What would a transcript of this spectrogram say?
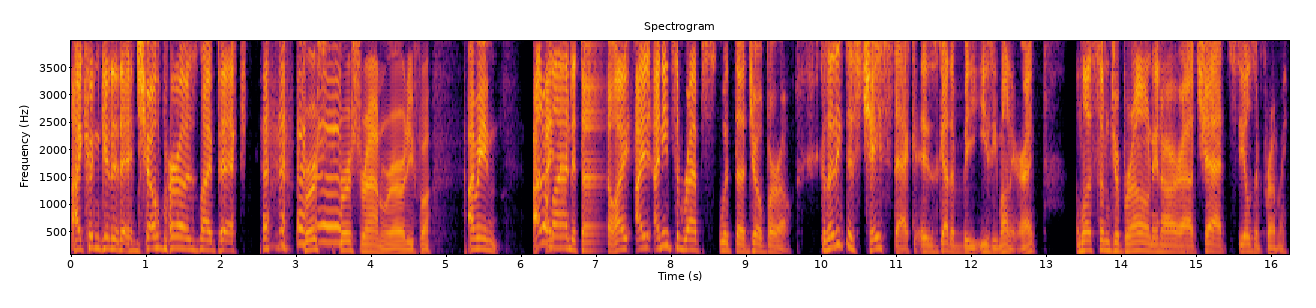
I couldn't get it in. Joe Burrow is my pick. First first round, we're already fun. I mean, I don't I- mind it though. I I, I need some reps with the Joe Burrow because I think this chase stack is got to be easy money, right? Unless some jabron in our uh, chat steals it from me.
